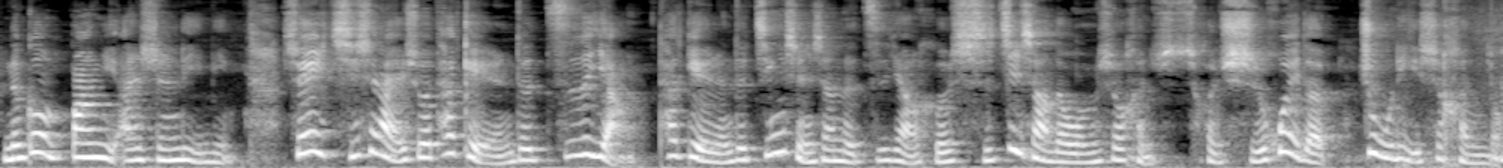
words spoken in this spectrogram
能够帮你安身立命。所以其实来说，它给人的滋养，它给人的精神上的滋养和实际上的我们说很很实惠的助力是很浓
